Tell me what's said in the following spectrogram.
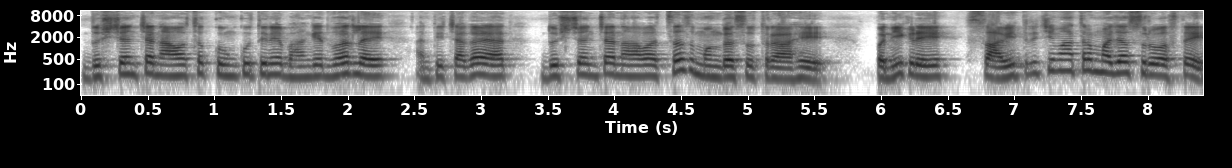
दुष्यंतच्या नावाचं कुंकू तिने भांगेत भरलंय आणि तिच्या गळ्यात दुष्यंतच्या नावाचंच मंगळसूत्र आहे. पण इकडे सावित्रीची मात्र मजा सुरू असते.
